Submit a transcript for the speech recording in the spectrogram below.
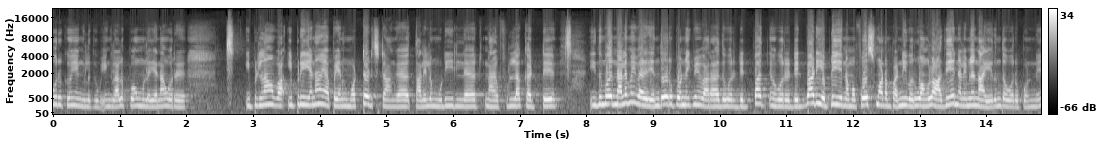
ஊருக்கும் எங்களுக்கு எங்களால் போக முடியல. ஏன்னா ஒரு இப்படிலாம் வா இப்படி ஏன்னா அப்போ எனக்கு மொட்டை அடிச்சிட்டாங்க. தலையில் முடி இல்லை நான் ஃபுல்லாக கட்டு. இது மாதிரி நிலைமை வேறு எந்த ஒரு பொண்ணுக்குமே வராது. ஒரு டெட் பா ஒரு டெட் பாடி எப்படி நம்ம போஸ்ட்மார்ட்டம் பண்ணி வருவாங்களோ அதே நிலைமையில் நான் இருந்த ஒரு பொண்ணு.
